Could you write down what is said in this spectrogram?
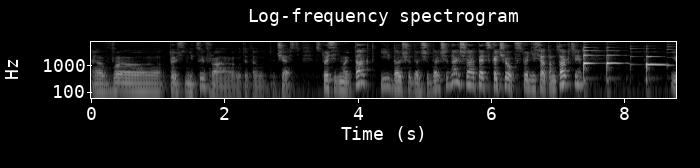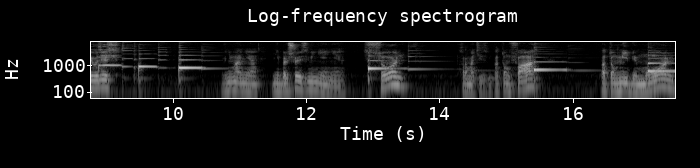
э, в, то есть не цифра, а вот эта вот часть. 107 такт и дальше, дальше, дальше, дальше. Опять скачок в 110 такте. И вот здесь, внимание, небольшое изменение. Соль, хроматизм, потом фа, потом ми бемоль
